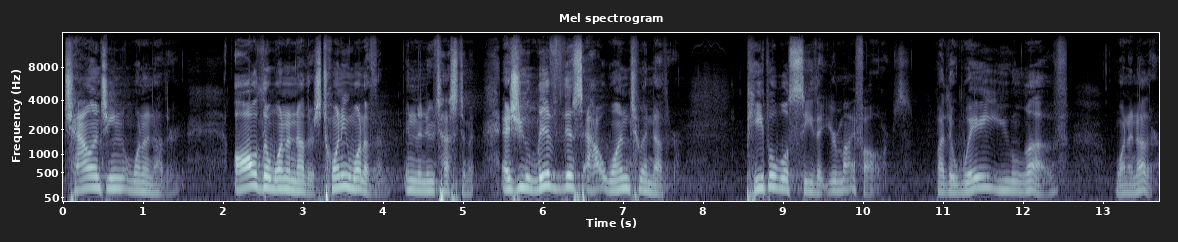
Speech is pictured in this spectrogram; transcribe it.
challenging one another, all the one another's, 21 of them in the New Testament, as you live this out one to another, people will see that you're my followers by the way you love one another.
